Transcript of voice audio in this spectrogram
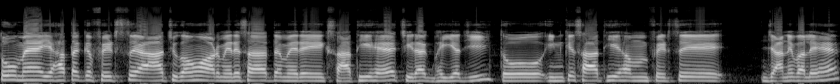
तो मैं यहाँ तक फिर से आ चुका हूँ और मेरे साथ मेरे एक साथी है चिराग भैया जी। तो इनके साथ ही हम फिर से जाने वाले हैं।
